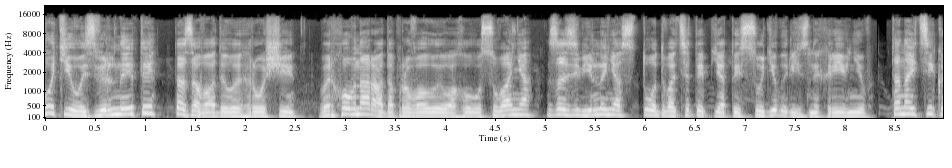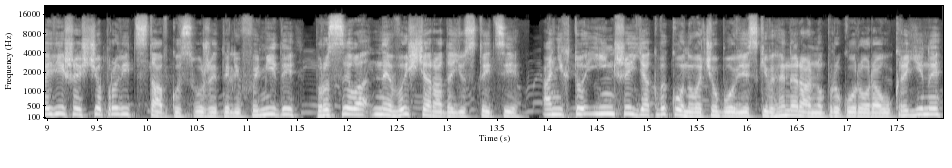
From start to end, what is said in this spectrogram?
Хотіли звільнити та завадили гроші. Верховна Рада провалила голосування за звільнення 125 суддів різних рівнів. Та найцікавіше, що про відставку служителів Феміди просила не Вища рада юстиції, а ніхто інший, як виконувач обов'язків генерального прокурора України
